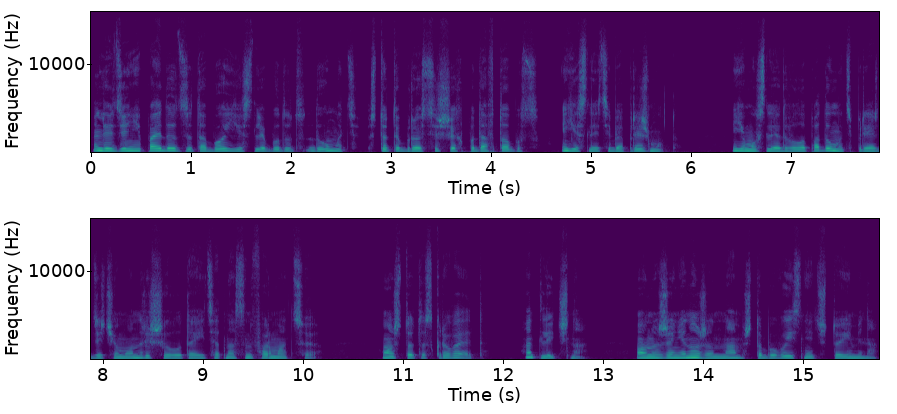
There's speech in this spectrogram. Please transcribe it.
Люди не пойдут за тобой, если будут думать, что ты бросишь их под автобус если тебя прижмут. Ему следовало подумать, прежде чем он решил утаить от нас информацию. Он что-то скрывает? Отлично. Он уже не нужен нам, чтобы выяснить, что именно.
